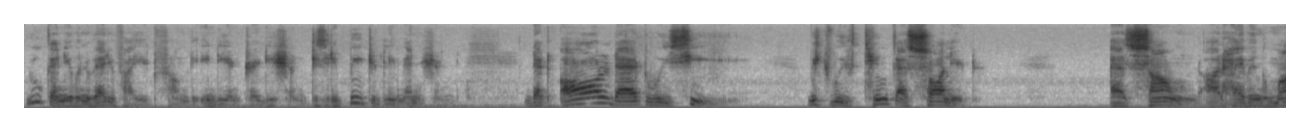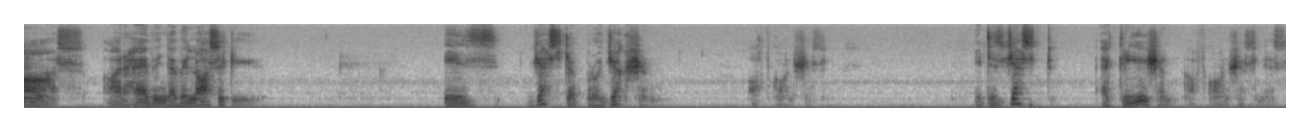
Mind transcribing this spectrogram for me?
You can even verify it from the Indian tradition. It is repeatedly mentioned that all that we see, which we think as solid, as sound or having mass or having a velocity is just a projection of consciousness. It is just a creation of consciousness.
